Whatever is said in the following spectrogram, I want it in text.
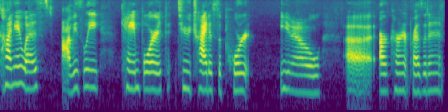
Kanye West obviously came forth to try to support, you know, uh, our current president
